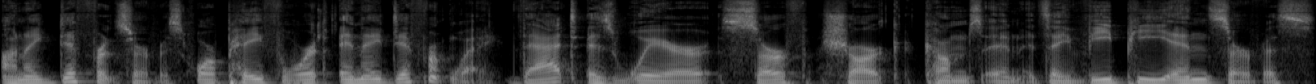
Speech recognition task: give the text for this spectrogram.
on a different service or pay for it in a different way. That is where Surfshark comes in. It's a VPN service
